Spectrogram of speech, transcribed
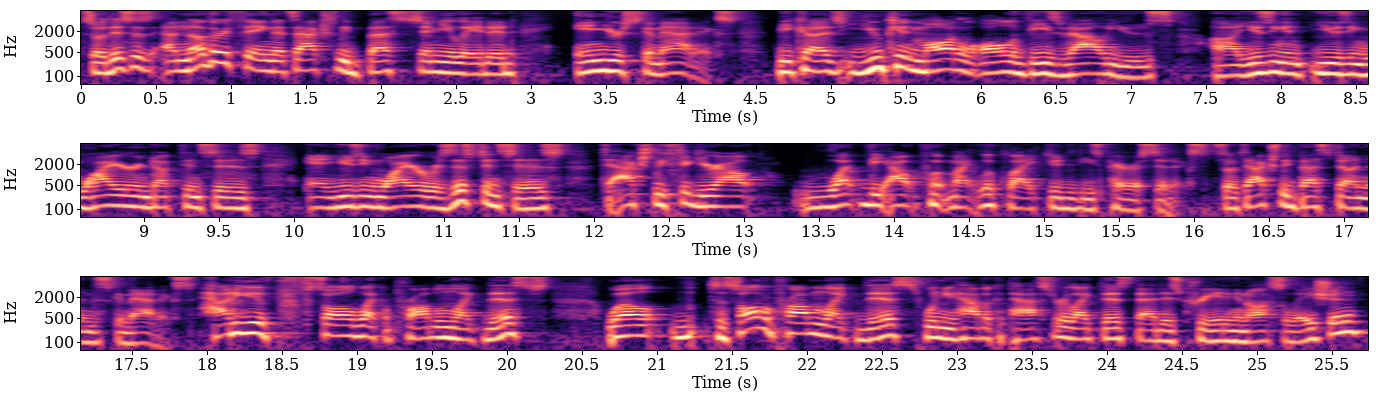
So this is another thing that's actually best simulated in your schematics because you can model all of these values uh, using, using wire inductances and using wire resistances to actually figure out what the output might look like due to these parasitics. So it's actually best done in the schematics. How do you solve like a problem like this? Well, to solve a problem like this, when you have a capacitor like this that is creating an oscillation,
